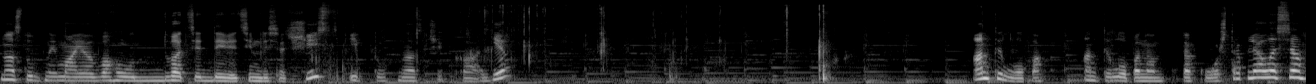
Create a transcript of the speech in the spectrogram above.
Наступний має вагу 29,76 і тут нас чекає антилопа. Антилопа нам також траплялася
